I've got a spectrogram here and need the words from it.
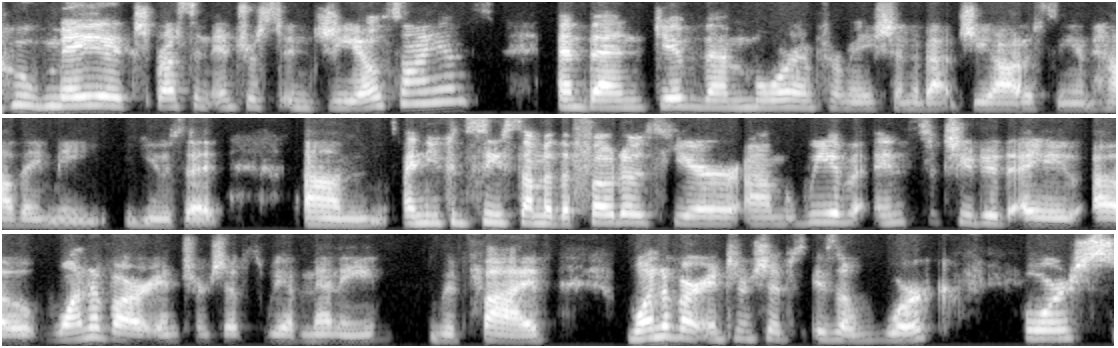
who may express an interest in geoscience and then give them more information about geodesy and how they may use it. Um, and you can see some of the photos here. Um, we have instituted a, a, one of our internships. We have many. We have five. One of our internships is a workforce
